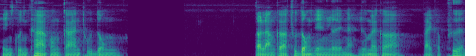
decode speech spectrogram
เห็นคุณค่าของการทุดง ตอนหลังก็ทุดงเองเลยนะ หรือไม่ก็ไปกับเพื่อน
